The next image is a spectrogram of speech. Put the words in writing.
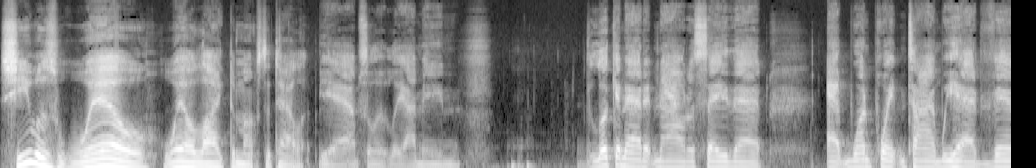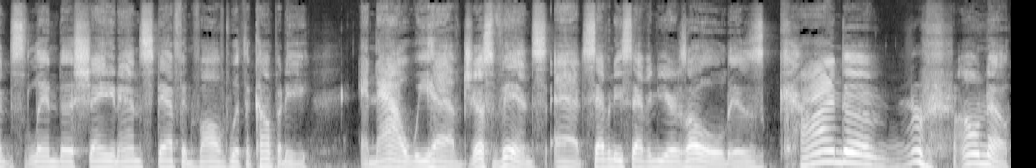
She was well, well liked amongst the talent. yeah, absolutely. I mean, looking at it now to say that at one point in time we had Vince, Linda, Shane, and Steph involved with the company, and now we have just Vince at 77 years old is kind of, I don't know.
